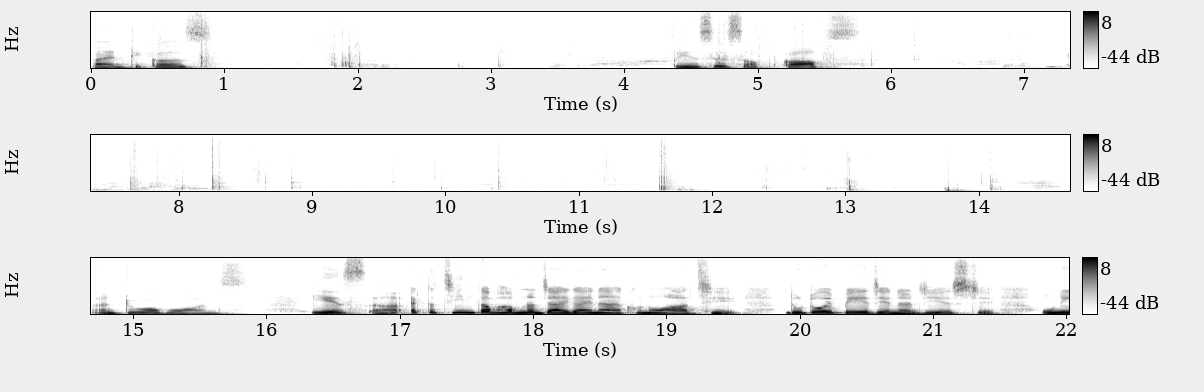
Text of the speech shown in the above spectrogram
Pentacles, Princess of Cups, and Two of Wands. Yes একটা চিন্তা ভাবনার জায়গায় না এখনও আছে। দুটোই পেজ এনার্জি এসছে। উনি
